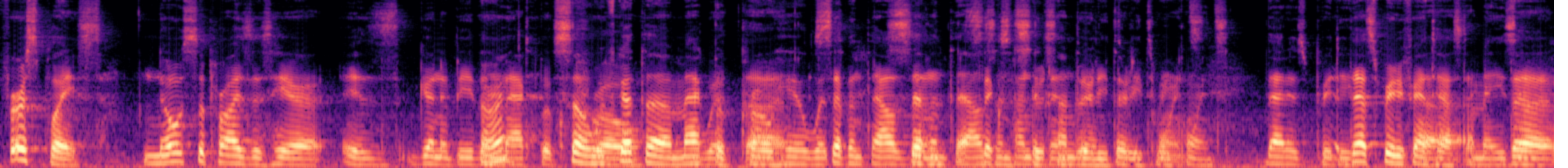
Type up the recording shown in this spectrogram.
First place, no surprises here, is going to be the right. MacBook so Pro. So we've got the MacBook with, Pro uh, here with 7,633 points. points. That is pretty. That's pretty fantastic. Uh, amazing. The,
